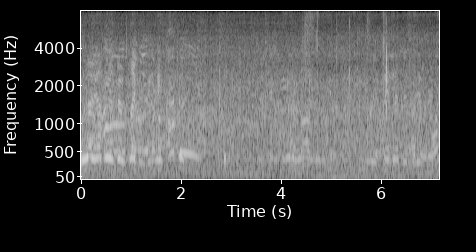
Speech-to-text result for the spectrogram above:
Uja, ja sam se uklekam. On je 5 metra ispod njega.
